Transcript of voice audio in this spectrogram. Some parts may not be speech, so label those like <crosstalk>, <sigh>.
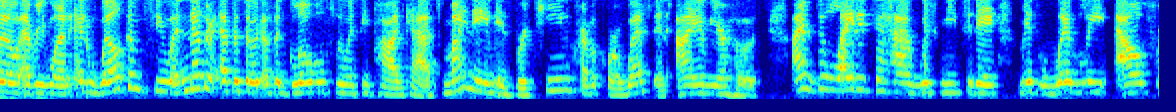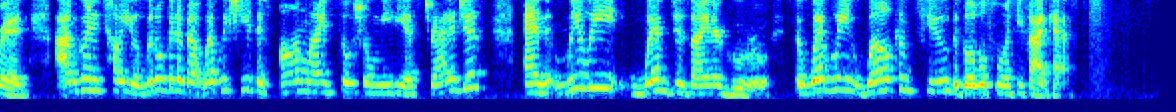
Hello, everyone, and welcome to another episode of the Global Fluency Podcast. My name is Bertine Crevecoeur West, and I am your host. I'm delighted to have with me today Ms. Webley Alfred. I'm going to tell you a little bit about Webley. She's an online social media strategist and really web designer guru. So, Webley, welcome to the Global Fluency Podcast.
